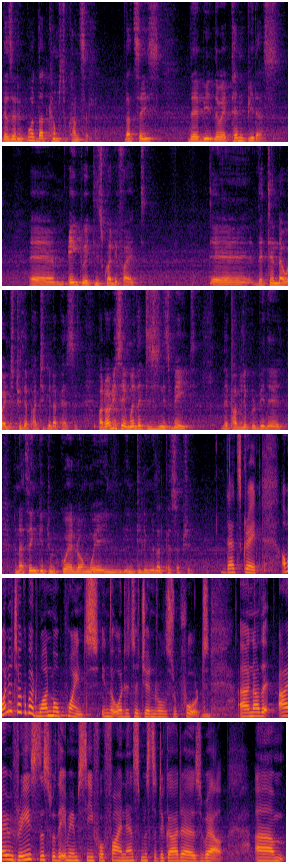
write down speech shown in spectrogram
there's a report that comes to council that says there, be, there were 10 bidders, um, 8 were disqualified. Uh, the tender went to the particular person. But what do you say when the decision is made, the public will be there. And I think it will go a long way in, in dealing with that perception. That's great. I want to talk about one more point in the Auditor General's report. Mm. Uh, now, that I raised this with the MMC for Finance, Mr. Dagada, as well, um,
